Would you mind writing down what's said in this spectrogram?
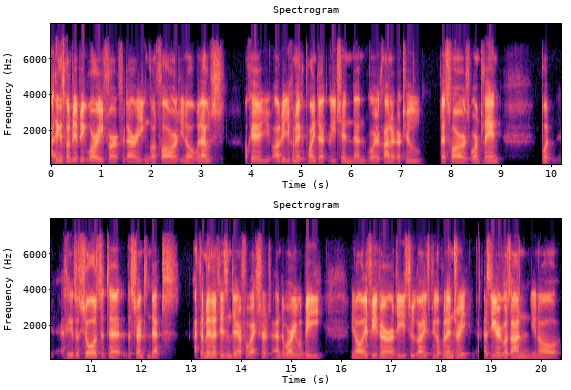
I think it's going to be a big worry for for Darragh Egan going forward. You know, without okay, you, albeit you can make a point that Lee Chin and Rory O'Connor are two best forwards weren't playing, but I think it just shows that the the strength and depth at the minute isn't there for Wexford, and the worry will be, you know, if either of these two guys pick up an injury as the year goes on, you know,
